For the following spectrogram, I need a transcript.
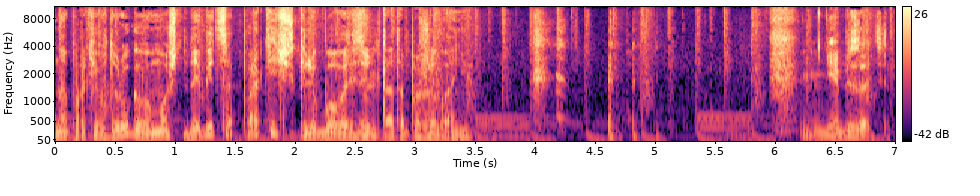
напротив друга вы можете добиться практически любого результата по желанию. Не обязательно.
